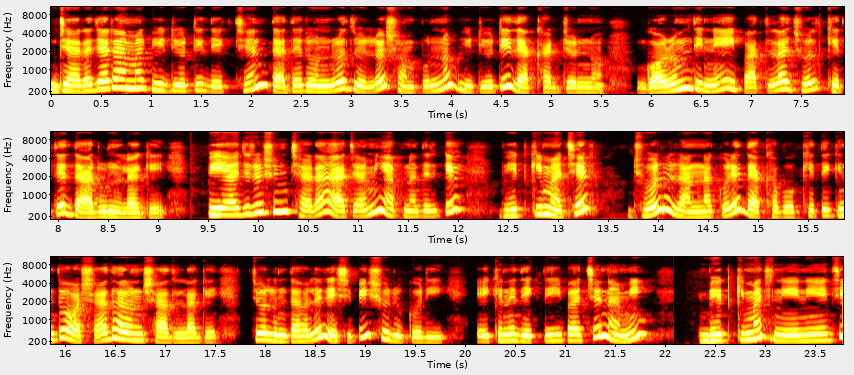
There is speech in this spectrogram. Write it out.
যারা যারা আমার ভিডিওটি দেখছেন, তাদের অনুরোধ রইল সম্পূর্ণ ভিডিওটি দেখার জন্য। গরম দিনে এই পাতলা ঝোল খেতে দারুণ লাগে। পেঁয়াজ, রসুন ছাড়া আজ আমি আপনাদেরকে ভেটকি মাছের ঝোল রান্না করে দেখাবো। খেতে কিন্তু অসাধারণ স্বাদ লাগে। চলুন তাহলে রেসিপি শুরু করি। এইখানে দেখতেই পাচ্ছেন আমি ভেটকি মাছ নিয়ে নিয়েছি।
